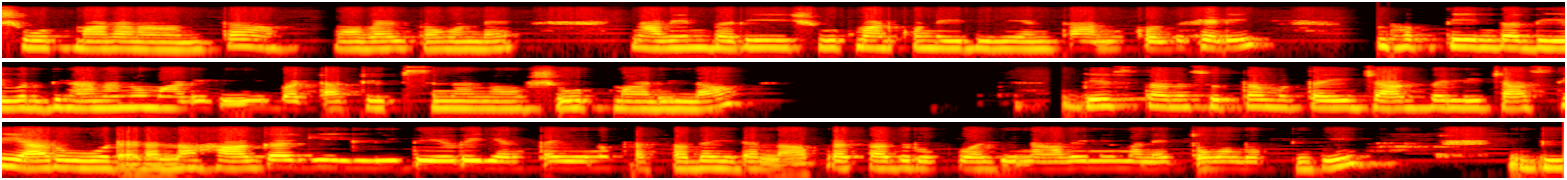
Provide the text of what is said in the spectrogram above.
ಶೂಟ್ ಮಾಡೋಣ ಅಂತ ಮೊಬೈಲ್ ತಗೊಂಡೆ. ನಾವೇನ್ ಬರೀ ಶೂಟ್ ಮಾಡ್ಕೊಂಡಿದ್ದೀವಿ ಅಂತ ಅನ್ಕೋಬೇಡಿ ಭಕ್ತಿಯಿಂದ ದೇವರ ಧ್ಯಾನನೂ ಮಾಡಿದೀವಿ ಬಟ್ ಆ ಕ್ಲಿಪ್ಸ್ ನಾನು ಶೂಟ್ ಮಾಡಿಲ್ಲ. ದೇವಸ್ಥಾನ ಸುತ್ತಮುತ್ತ ಈ ಜಾಗದಲ್ಲಿ ಜಾಸ್ತಿ ಯಾರು ಓಡಾಡಲ್ಲ. ಹಾಗಾಗಿ ಇಲ್ಲಿ ದೇವರಿಗೆ ಅಂತ ಏನು ಪ್ರಸಾದ ಇಡಲ್ಲ. ಪ್ರಸಾದ ರೂಪವಾಗಿ ನಾವೇನೆ ಮನೆಗೆ ತಗೊಂಡ್ ಹೋಗ್ತೀವಿ. ಇಲ್ಲಿ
